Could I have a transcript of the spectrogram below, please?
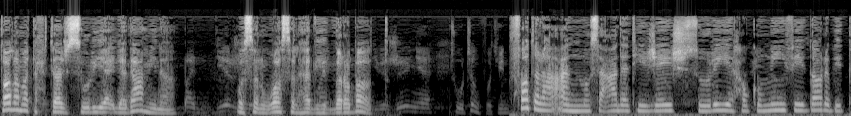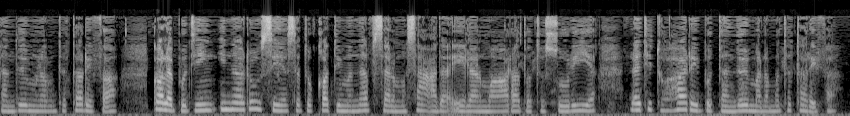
طالما تحتاج سوريا إلى دعمنا وسنواصل هذه الضربات. فضلا عن مساعدة جيش سوري حكومي في ضرب التنظيم المتطرفة قال بوتين إن روسيا ستقدم نفس المساعدة إلى المعارضة السورية التي تحارب التنظيم المتطرفة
